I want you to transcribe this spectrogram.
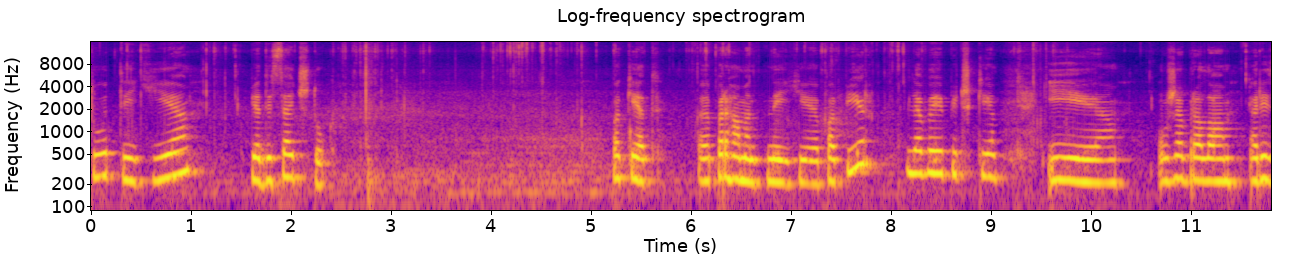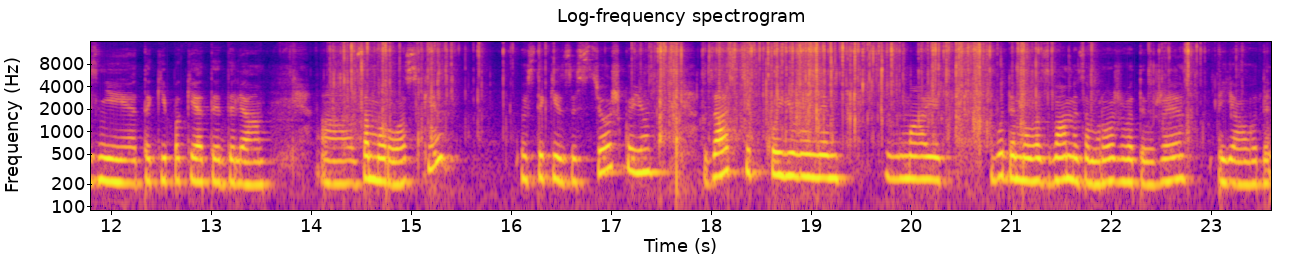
Тут є 50 штук. Пакет е, пергаментний е, папір для випічки. І вже брала різні такі пакети для заморозки. Ось такі з застіжкою, застіпкою вони мають. Будемо з вами заморожувати вже ягоди.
